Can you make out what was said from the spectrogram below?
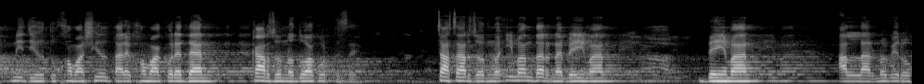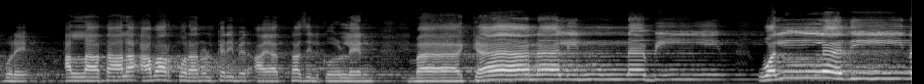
আপনি যেহেতু ক্ষমাশীল তারে ক্ষমা করে দেন কার জন্য দোয়া করতেছে চাচার জন্য ইমানদার না বেঈমান বেঈমান আল্লাহর নবীর ওপরে আল্লাহ তাআলা আবার কোরআনুল কারীমের আয়াত নাজিল করলেন মা কানা লিন-নবী والذين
